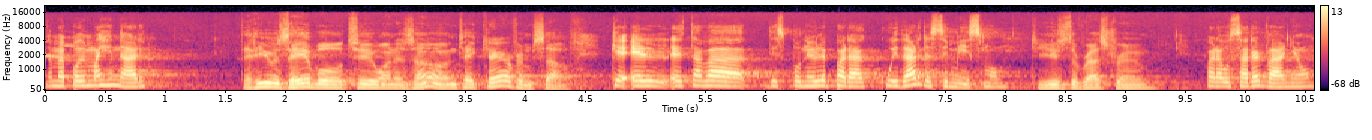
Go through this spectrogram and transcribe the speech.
No me puedo imaginar that he was able to, on his own, take care of himself, que él estaba disponible para cuidar de sí mismo, to use the restroom, para usar el baño,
